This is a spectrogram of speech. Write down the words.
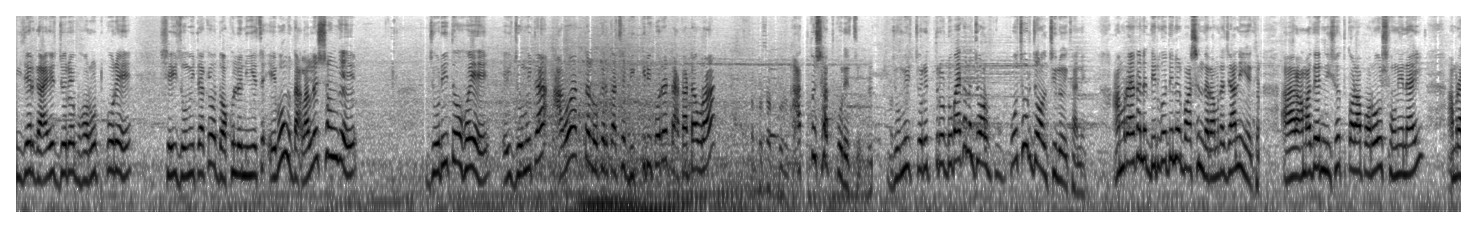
নিজের গায়ের জোরে ভরট করে সেই জমিটাকেও দখলে নিয়েছে এবং দালালের সঙ্গে জড়িত হয়ে এই জমিটা আরও একটা লোকের কাছে বিক্রি করে টাকাটা ওরা আত্মসাৎ করেছে। জমির চরিত্র ডোবা, এখানে জল, প্রচুর জল ছিল এখানে। আমরা এখানে দীর্ঘদিনের বাসিন্দার, আমরা জানি এখানে আর আমাদের নিষেধ করা পরেও শোনে নাই। আমরা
